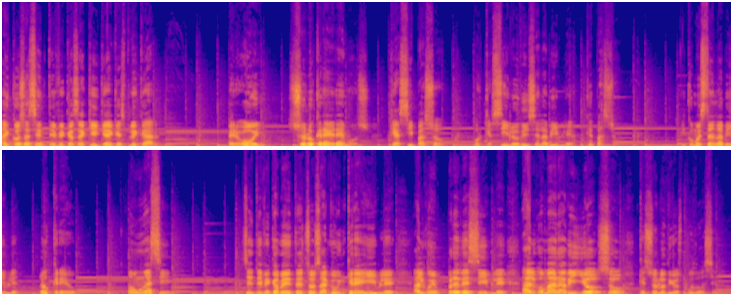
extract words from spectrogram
hay cosas científicas aquí que hay que explicar. Pero hoy solo creeremos que así pasó, porque así lo dice la Biblia que pasó. Y como está en la Biblia, lo creo. Aún así, científicamente esto es algo increíble, algo impredecible, algo maravilloso que solo Dios pudo hacer.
